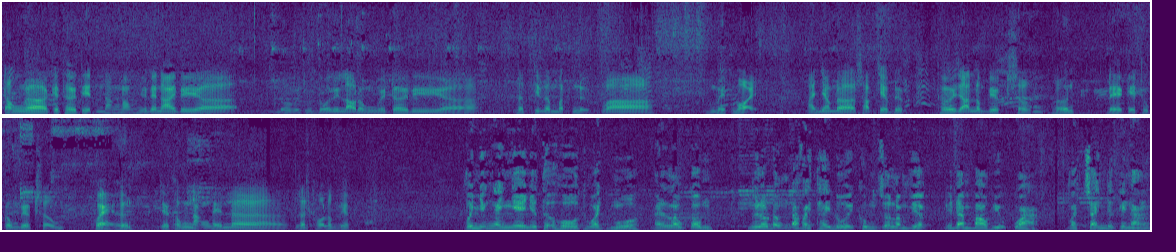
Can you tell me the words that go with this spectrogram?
Trong ờ, cái thời tiết nắng nóng như thế này thì ờ, đối với chúng tôi thì lao động ngoài trời thì ờ, rất chỉ là mất nước và mệt mỏi. Anh em đã sắp xếp được thời gian làm việc sớm hơn để kết thúc công việc sớm, khỏe hơn, chứ không nặng lên rất khó làm việc. Với những ngành nghề như thợ hồ thu hoạch mùa hay là lau công, người lao động đã phải thay đổi khung giờ làm việc để đảm bảo hiệu quả và tránh được cái nắng.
